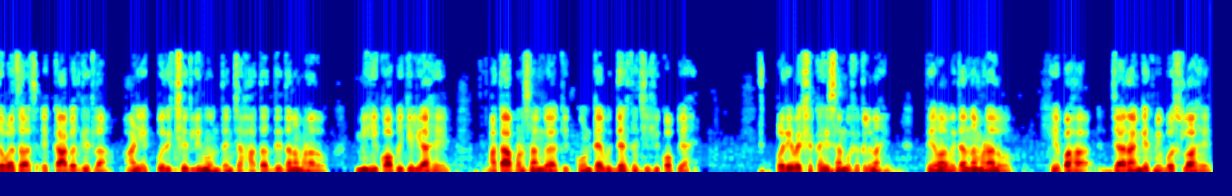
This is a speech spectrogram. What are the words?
जवळचाच एक कागद घेतला आणि एक परिच्छेद लिहून त्यांच्या हातात देताना म्हणालो मी ही कॉपी केली आहे. आता आपण सांगा की कोणत्या विद्यार्थ्याची ही कॉपी आहे? पर्यवेक्षक काही सांगू शकले नाही. तेव्हा मी त्यांना म्हणालो हे पहा ज्या रांगेत मी बसलो आहे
